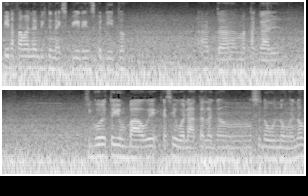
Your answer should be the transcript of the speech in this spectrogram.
pinakamalamig na na-experience ko dito. At ah, matagal. Siguro ito yung bawi kasi wala talagang snow nung ano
